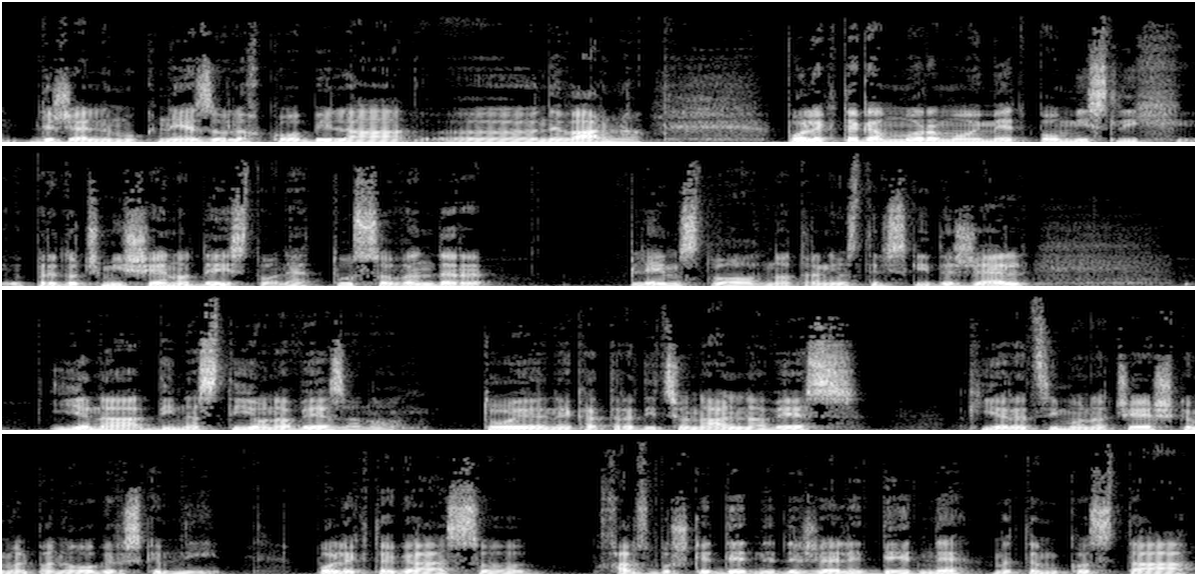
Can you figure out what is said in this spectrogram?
deželnemu knezu lahko bila uh, nevarna. Poleg tega moramo imeti pa v mislih pred očmi še eno dejstvo. Ne. Tu so vendar plemstvo notranji avstrijskih dežel je na dinastijo navezano. To je neka tradicionalna vez, ki je recimo na češkem ali pa na ogrskem ni. Poleg tega so Habsburške dedne dežele dedne, medtem ko sta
